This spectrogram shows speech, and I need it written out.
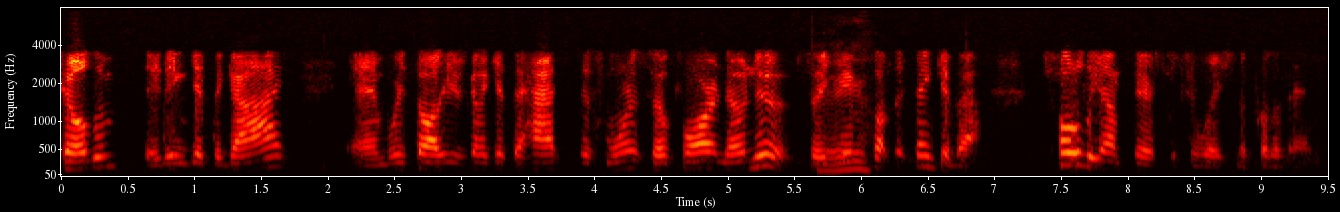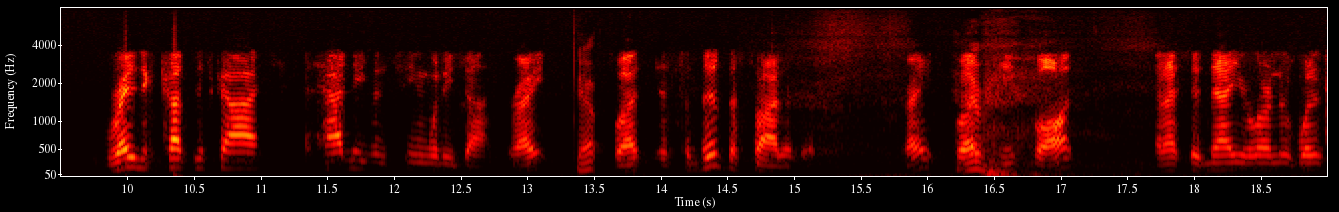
killed him. They didn't get the guy and we thought he was going to get the hat this morning. So far, no news. So he There gave him something to think about. Totally unfair situation to put him in. Ready to cut this guy and hadn't even seen what he done. Right? Yep. But it's the business side of it, right? But Every- he fought, and I said, now you learn what it's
